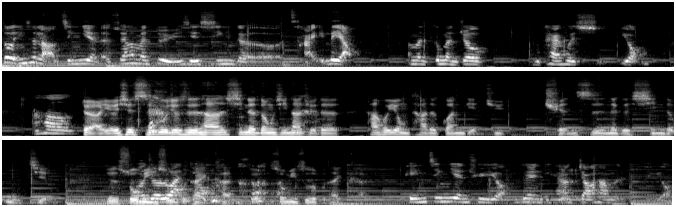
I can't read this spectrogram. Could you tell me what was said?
都已经是老经验了，所以他们对于一些新的材料，他们根本就不太会使用。然后对啊，有一些师傅就是他新的东西，他觉得他会用他的观点去诠释那个新的物件，就是说明书不太看，对，说明书都不太看，凭经验去用，所以你还要教他们怎么用。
